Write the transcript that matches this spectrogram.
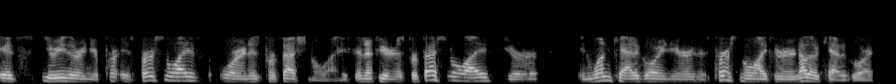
It's you're either in your per- his personal life or in his professional life. And if you're in his professional life, you're in one category, and you're in his personal life, you're in another category.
